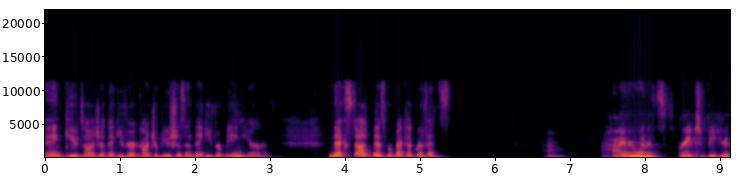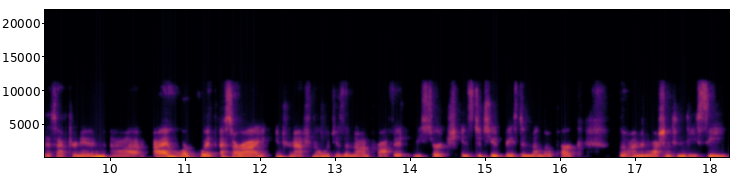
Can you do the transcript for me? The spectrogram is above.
Thank you, Tonja. Thank you for your contributions and thank you for being here. Next up is Rebecca Griffiths. Um, hi, everyone. It's great to be here this afternoon. Uh, I work with SRI International, which is a nonprofit research institute based in Menlo Park, though I'm in Washington, D.C.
